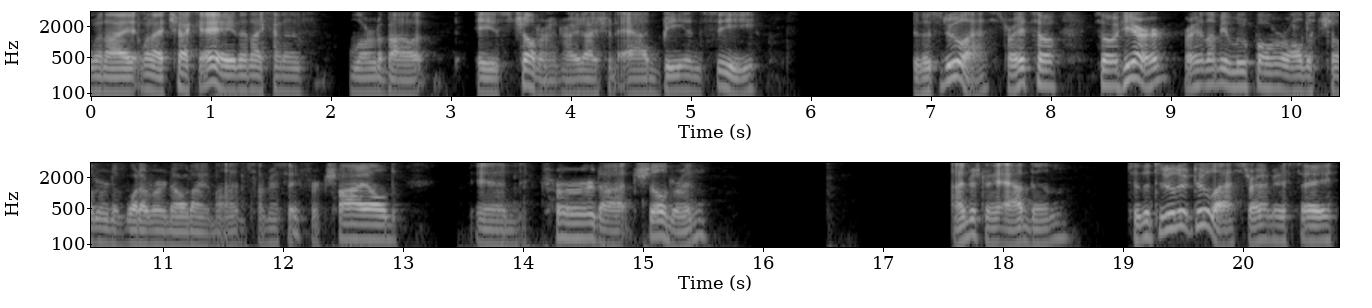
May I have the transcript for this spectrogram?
when I when I check A, then I kind of learn about A's children, right? I should add B and C to the to-do list, right? So so here, right, let me loop over all the children of whatever node I'm on. So I'm gonna say for child in cur.children, I'm just gonna add them to the to-do list, right? I'm gonna say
